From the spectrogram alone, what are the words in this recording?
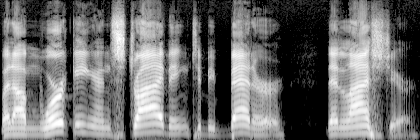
but I'm working and striving to be better than last year.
